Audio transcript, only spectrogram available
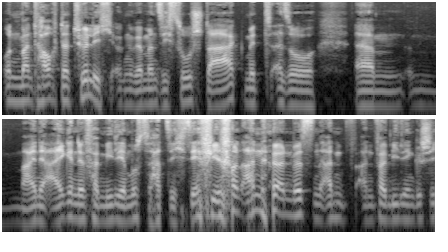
Und man taucht natürlich, wenn man sich so stark mit, also ähm, meine eigene Familie musste, hat sich sehr viel von anhören müssen an, an Familiengeschichten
